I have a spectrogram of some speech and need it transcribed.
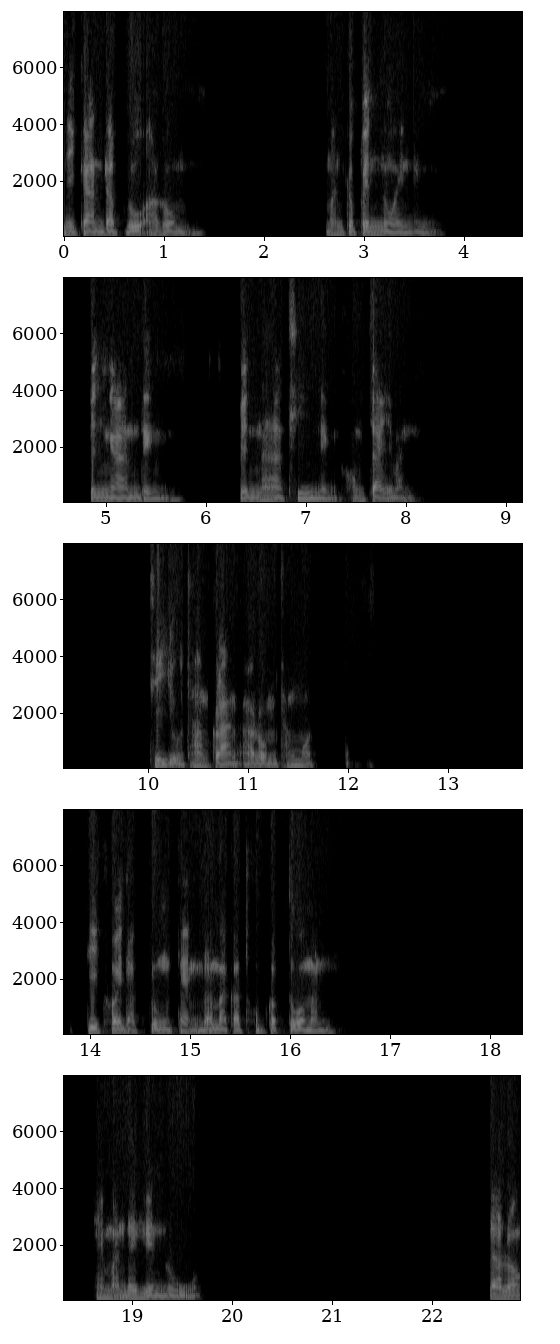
ในการรับรู้อารมณ์ มันก็เป็นหน่วยหนึ่ง เป็นงานหนึ่ง เป็นหน้าที่หนึ่งของใจมัน ที่อยู่ท่ามกลางอารมณ์ทั้งหมด ที่คอยดักปรุงแต่งแล้วมากระทบกับตัวมัน ให้มันได้เรียนรู้จะลอง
